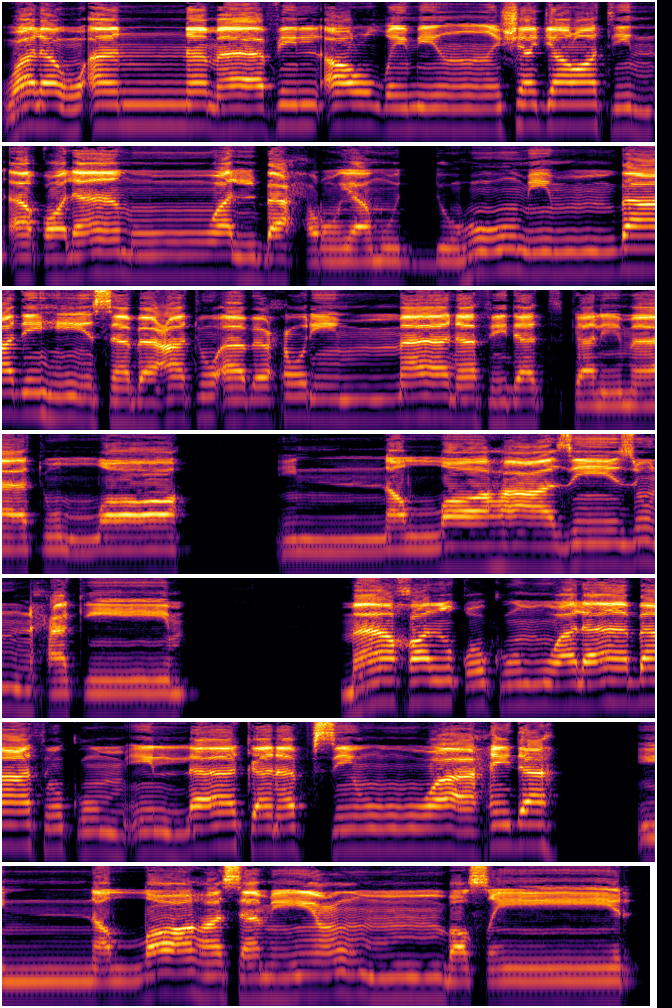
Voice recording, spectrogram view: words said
وَلَوْ أَنَّ مَا فِي الْأَرْضِ مِن شَجَرَةٍ أَقْلَامٌ وَالْبَحْرُ يَمُدُّهُ مِن بَعْدِهِ سَبْعَةُ أَبْحُرٍ مَّا نَفِدَتْ كَلِمَاتُ اللَّهِ ۗ إِنَّ اللَّهَ عَزِيزٌ حَكِيمٌ. مَا خَلْقُكُمْ وَلَا بَعْثُكُمْ إِلَّا كَنَفْسٍ وَاحِدَةٍ إِنَّ اللَّهَ سَمِيعٌ بَصِيرٌ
